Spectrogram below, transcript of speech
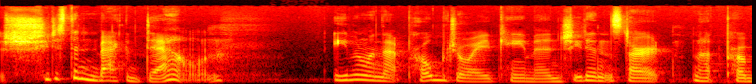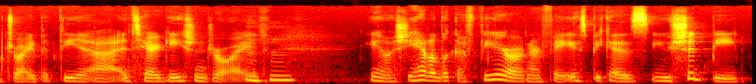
she just didn't back down. Even when that probe droid came in, she didn't start not the probe droid, but the uh, interrogation droid. You know, she had a look of fear on her face because you should be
